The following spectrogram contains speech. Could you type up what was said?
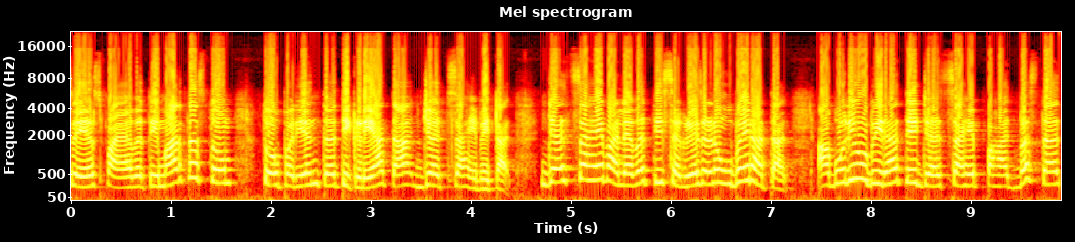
श्रेयस पायावरती मारत असतो. तोपर्यंत तिकडे आता जज साहेब येतात. जज साहेब आल्यावर ती सगळेजण उभे राहतात. आबोली उभी राहते जज साहेब पाहत बसतात.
